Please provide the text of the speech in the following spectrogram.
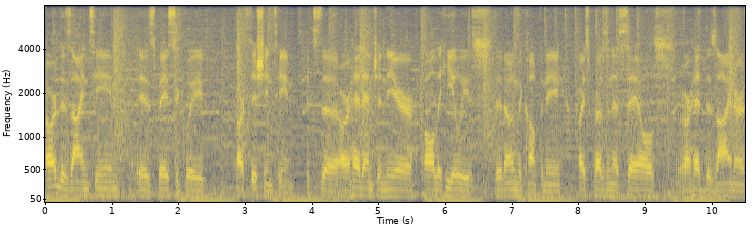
Our design team is basically our fishing team. It's the, our head engineer, all the Healey's that own the company, vice president of sales, our head designer.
